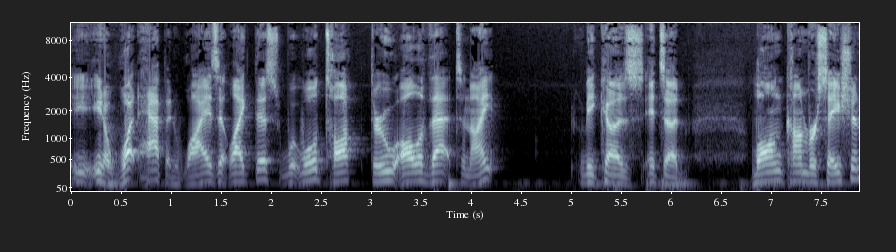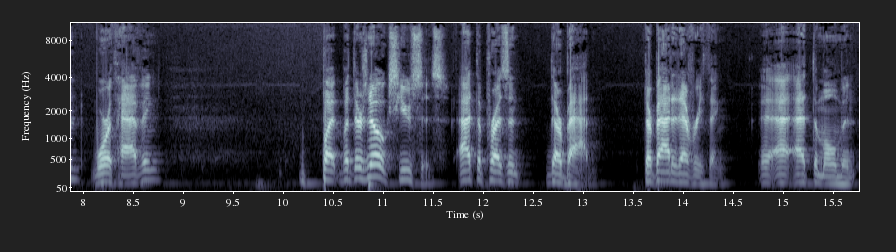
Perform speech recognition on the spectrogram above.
you know what happened? Why is it like this? We'll talk through all of that tonight because it's a long conversation worth having. But but there's no excuses. At the present, they're bad. They're bad at everything at, at the moment,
